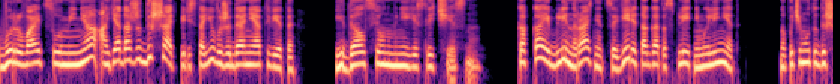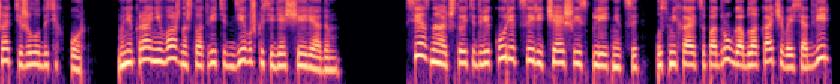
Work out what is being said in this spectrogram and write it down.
вырывается у меня, а я даже дышать перестаю в ожидании ответа. И дался он мне, если честно. Какая, блин, разница, верит Агата сплетням или нет? Но почему-то дышать тяжело до сих пор. Мне крайне важно, что ответит девушка, сидящая рядом. Все знают, что эти две курицы – редчайшие сплетницы, усмехается подруга, облокачиваясь о дверь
